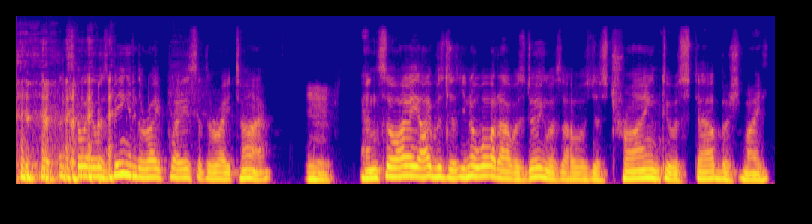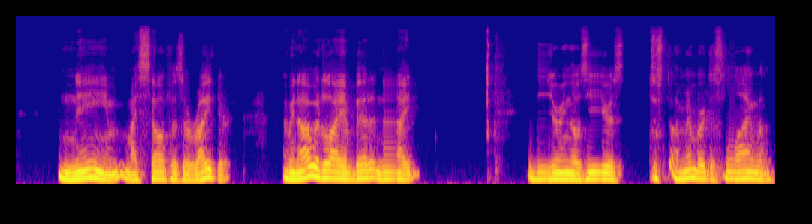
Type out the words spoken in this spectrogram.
so it was being in the right place at the right time mm. And so I, I was just you know what i was doing was i was just trying to establish my name myself as a writer. I mean i would lie in bed at night during those years just i remember just lying with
